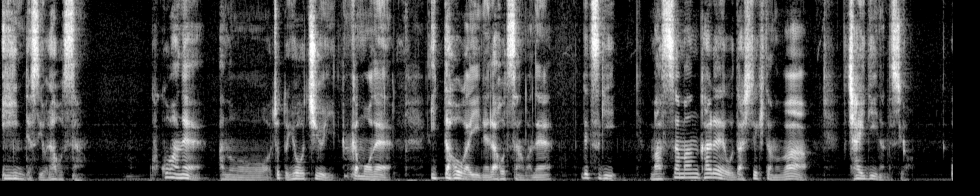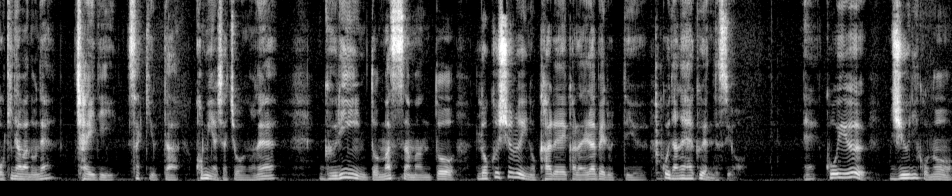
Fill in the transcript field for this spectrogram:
いいんですよラホツさん。ここはねあのー、ちょっと要注意がもうね行った方がいいねラホツさんはね。で次マッサマンカレーを出してきたのはチャイディなんですよ。沖縄のねチャイディさっき言った小宮社長のねグリーンとマッサマンと6種類のカレーから選べるっていうこれ700円ですよ。ね、こういう12個の、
